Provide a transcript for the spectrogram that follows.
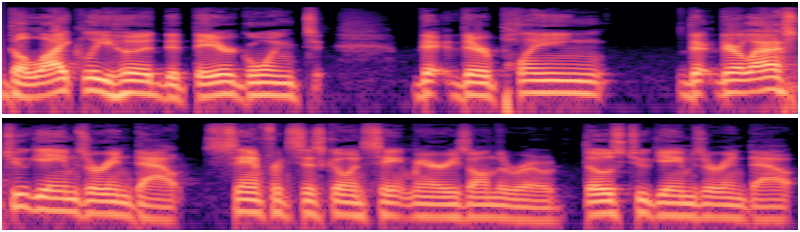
the likelihood that they are going to they're playing their last two games are in doubt. San Francisco and St. Mary's on the road. Those two games are in doubt.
